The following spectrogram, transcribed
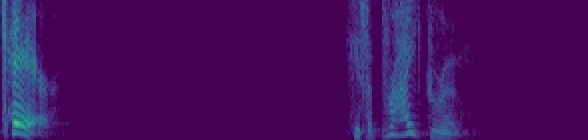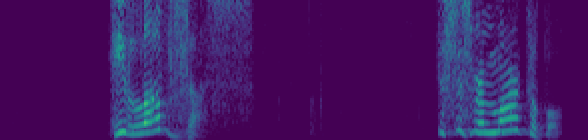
care? He's a bridegroom. He loves us. This is remarkable.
